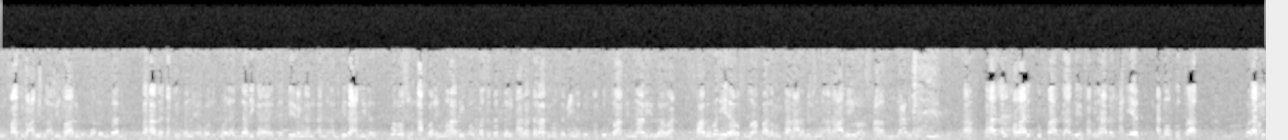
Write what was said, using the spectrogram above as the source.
ويقاتل علي بن أبي طالب وإلى غير ذلك. فهذا تقريبا ولذلك كثير من البدع دي. والرسول أخبر إن هذه الأمة ستفترق على 73 فرقة كلها في النار إلا واحد. قالوا من هي يا رسول الله؟ قال من كان على مثل ما أنا عليه وأصحابي. يعني في الدين فهل الخوارج كفار؟ كأنه يفهم من هذا الحديث أنهم كفار ولكن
